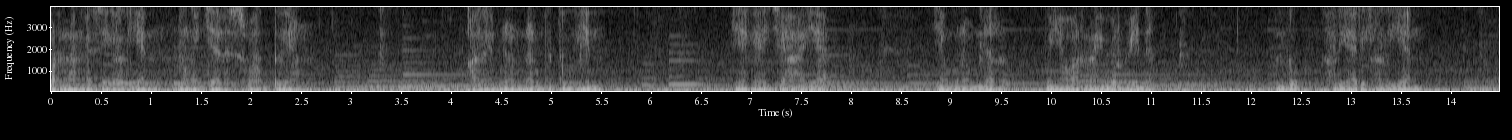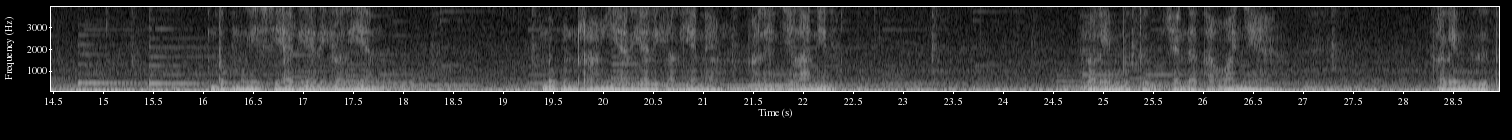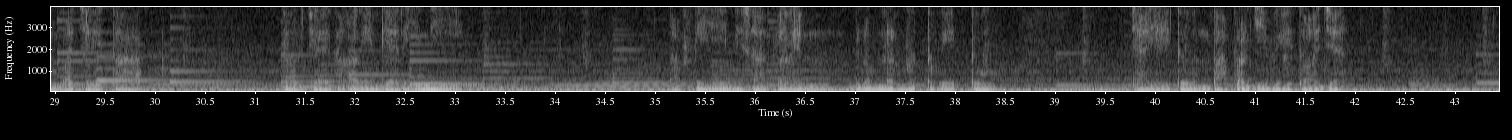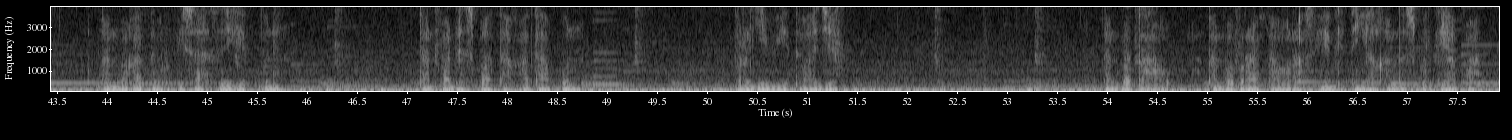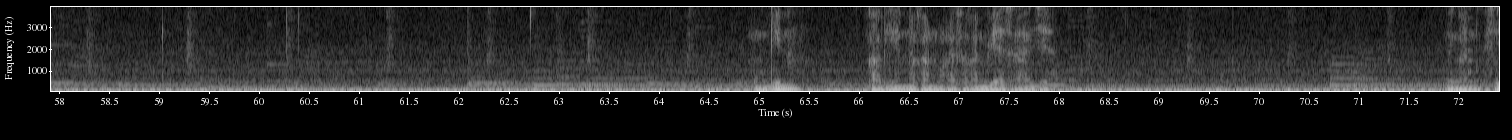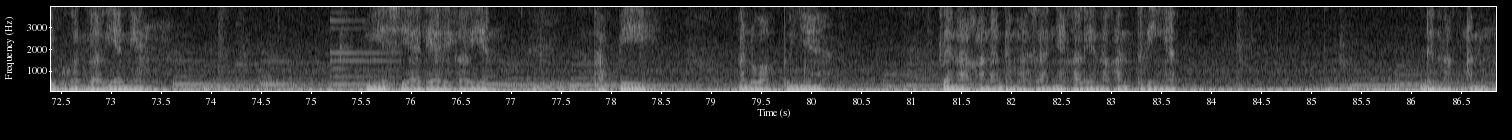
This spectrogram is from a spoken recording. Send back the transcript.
Pernah gak sih kalian mengejar sesuatu yang kalian benar-benar butuhin? Ya kayak cahaya yang benar-benar punya warna yang berbeda untuk hari-hari kalian, untuk mengisi hari-hari kalian, untuk menerangi hari-hari kalian yang kalian jalanin. Kalian butuh canda tawanya, kalian butuh tempat cerita untuk cerita kalian di hari ini. Tapi di saat kalian benar-benar butuh itu cahaya itu entah pergi begitu aja. Tanpa kata berpisah sedikit pun tanpa ada sepatah kata pun pergi begitu aja. Tanpa tahu tanpa pernah tahu rasanya ditinggalkan itu seperti apa mungkin kalian akan merasakan biasa aja. Dengan kesibukan kalian yang mengisi hari-hari kalian. Tapi ada waktunya dan akan ada masanya kalian akan teringat dan akan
